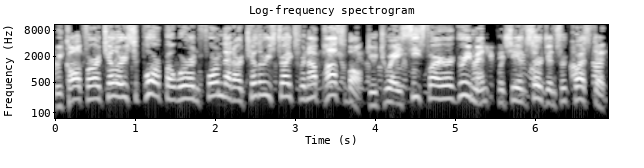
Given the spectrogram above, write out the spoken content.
We called for artillery support, but were informed that artillery strikes were not possible due to a ceasefire agreement which the insurgents requested.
